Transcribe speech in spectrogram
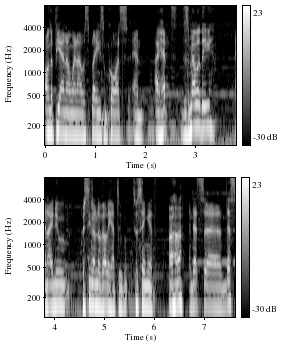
on the piano when I was playing some chords, and I had this melody, and I knew Christina Novelli had to to sing it. Uh huh. And that's uh, that's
